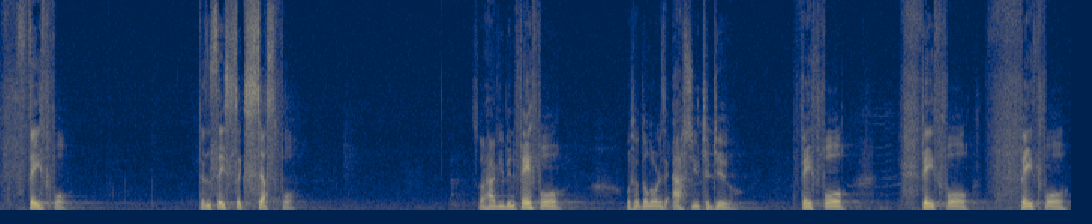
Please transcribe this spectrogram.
faithful. It doesn't say successful. So, have you been faithful with what the Lord has asked you to do? Faithful, faithful, faithful,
